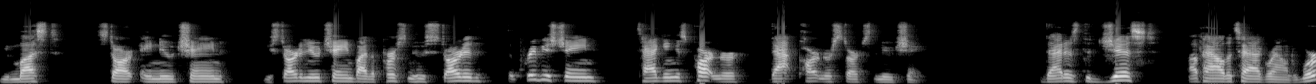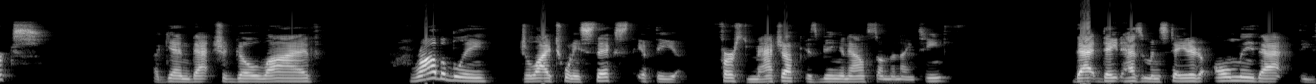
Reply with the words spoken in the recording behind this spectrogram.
You must start a new chain. You start a new chain by the person who started the previous chain tagging his partner. That partner starts the new chain. That is the gist of how the tag round works. Again, that should go live probably July 26th if the first matchup is being announced on the 19th. That date hasn't been stated, only that the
